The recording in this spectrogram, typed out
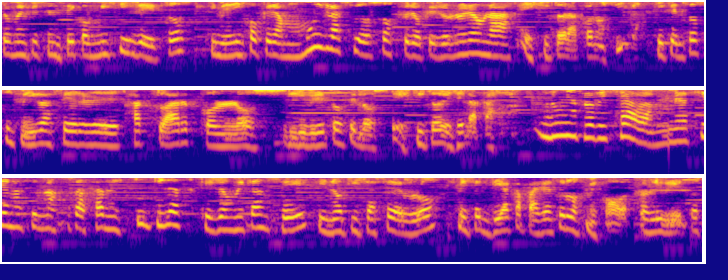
yo me presenté con mis libretos y me dijo que eran muy graciosos, pero que yo no era una escritora conocida y que entonces me iba a hacer eh, actuar con los libretos de los escritores de la casa no me aprovechaban, me hacían hacer unas cosas tan estúpidas que yo me cansé y no quise hacerlo. Me sentía capaz de hacerlos mejor, los libretos.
